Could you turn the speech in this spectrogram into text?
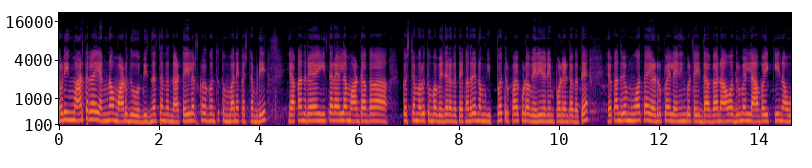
ನೋಡಿ ಹಿಂಗೆ ಮಾಡ್ತಾರಲ್ಲ ಹೆಂಗೆ ನಾವು ಮಾಡೋದು ಬಿಸ್ನೆಸ್ ಅನ್ನೋದನ್ನ ಟೈಲರ್ಸ್ಗಳಿಗಂತೂ ತುಂಬಾ ಕಷ್ಟ ಬಿಡಿ. ಯಾಕಂದರೆ ಈ ಥರ ಎಲ್ಲ ಮಾಡಿದಾಗ ಕಸ್ಟಮರು ತುಂಬ ಬೇಜಾರಾಗುತ್ತೆ. ಯಾಕಂದರೆ ನಮ್ಗೆ ಇಪ್ಪತ್ತು ರೂಪಾಯಿ ಕೂಡ ವೆರಿ ವೆರಿ ಇಂಪಾರ್ಟೆಂಟ್ ಆಗುತ್ತೆ. ಯಾಕಂದರೆ ಮೂವತ್ತ ಎರಡು ರೂಪಾಯಿ ಲೈನಿಂಗ್ ಬಟ್ಟೆ ಇದ್ದಾಗ ನಾವು ಅದ್ರ ಮೇಲೆ ಲಾಭ ಇಕ್ಕಿ ನಾವು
